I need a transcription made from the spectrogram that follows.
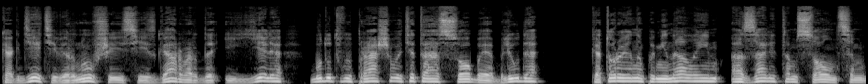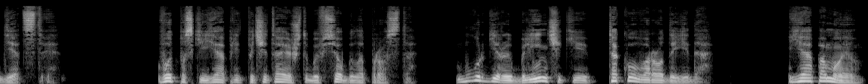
Как дети, вернувшиеся из Гарварда и Еля, будут выпрашивать это особое блюдо, которое напоминало им о залитом солнцем детстве. В отпуске я предпочитаю, чтобы все было просто. Бургеры, блинчики, такого рода еда. Я помою,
